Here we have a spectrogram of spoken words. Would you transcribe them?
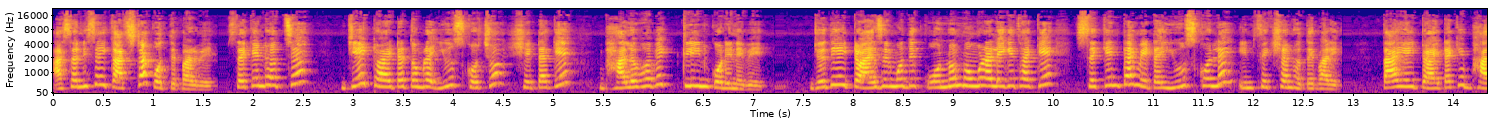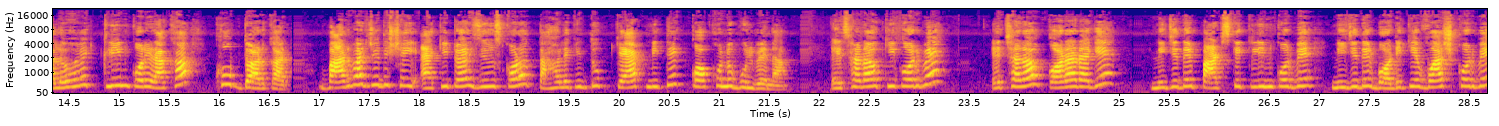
আসানিসে এই কাজটা করতে পারবে। সেকেন্ড হচ্ছে, যে টয়টা তোমরা ইউজ করছ, সেটাকে ভালোভাবে ক্লিন করে নেবে। যদি এই টয়েজের মধ্যে কোনো নোংরা লেগে থাকে সেকেন্ড টাইম এটা ইউজ করলে ইনফেকশন হতে পারে। তাই এই টয়টাকে ভালোভাবে ক্লিন করে রাখা খুব দরকার। বারবার যদি সেই একই টয়েস ইউজ করো, তাহলে কিন্তু ক্যাপ নিতে কখনো ভুলবে না। এছাড়াও কি করবে? এছাড়াও করার আগে নিজেদের পার্টসকে ক্লিন করবে, নিজেদের বডিকে ওয়াশ করবে,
